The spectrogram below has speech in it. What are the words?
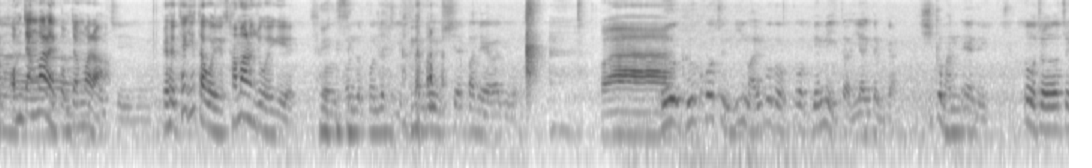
아, 꼼짝 말아요, 꼼짝 말아. 그렇지 그래서 택시 타고 4만 원 주고 여기. 본드 본드지 한번 쉐 빠져 해가지고 와. 그, 그 코스 니 말고도 또몇명 있다 이야기 들으니까 시급한 애들이 또 저 저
